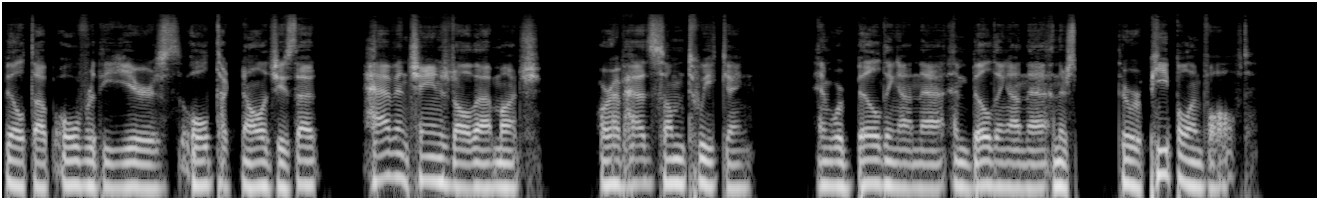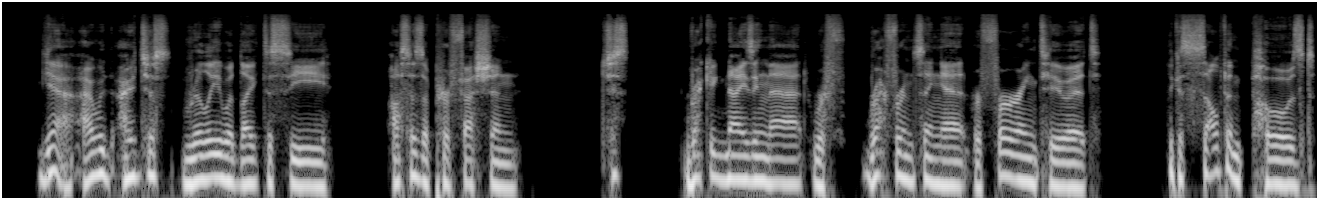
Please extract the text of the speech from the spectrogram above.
built up over the years, old technologies that haven't changed all that much or have had some tweaking. And we're building on that and building on that. And there's, there were people involved yeah, I would, I just really would like to see us as a profession just recognizing that, ref- referencing it, referring to it like a self imposed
